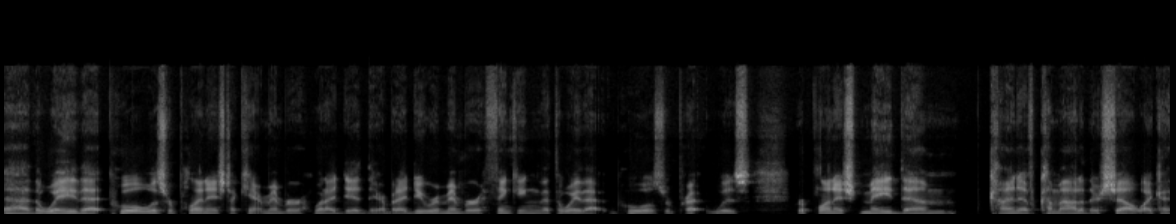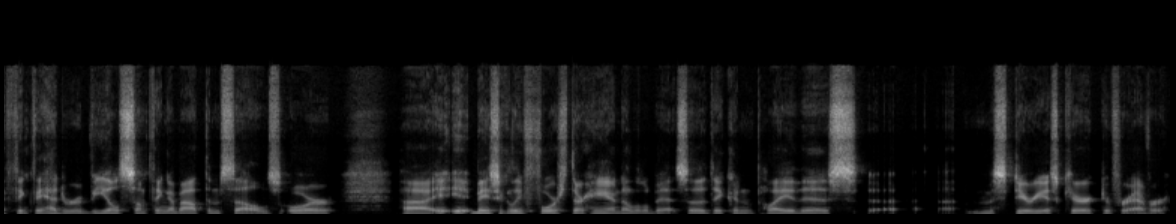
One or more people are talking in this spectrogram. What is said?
uh, the way that pool was replenished, I can't remember what I did there, but I do remember thinking that the way that pool was, repre- was replenished made them kind of come out of their shell. Like I think they had to reveal something about themselves, or uh, it, it, basically forced their hand a little bit so that they couldn't play this uh, uh mysterious character forever.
